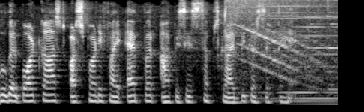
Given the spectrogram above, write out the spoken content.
گوگل پوڈ کاسٹ اور اسپوٹیفائی ایپ پر آپ اسے سبسکرائب بھی کر سکتے ہیں۔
